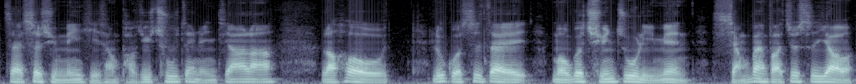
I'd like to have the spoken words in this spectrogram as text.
在社群媒体上跑去出征人家啦。然后，如果是在某个群组里面想办法，就是要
